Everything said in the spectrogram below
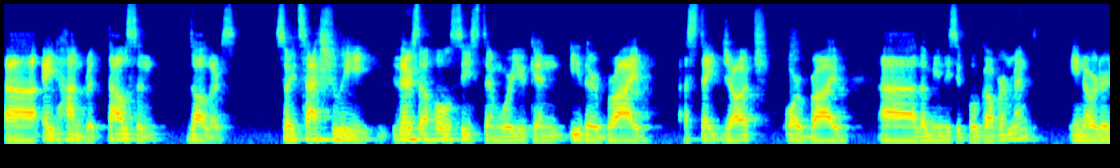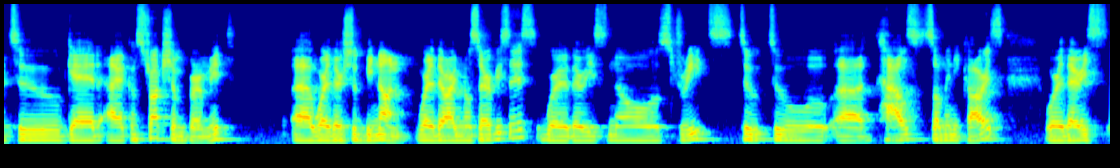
uh, $800,000. So it's actually, there's a whole system where you can either bribe a state judge or bribe uh, the municipal government in order to get a construction permit uh, where there should be none, where there are no services, where there is no streets to, to uh, house so many cars, where there is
